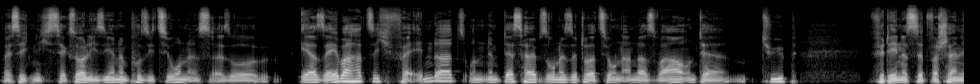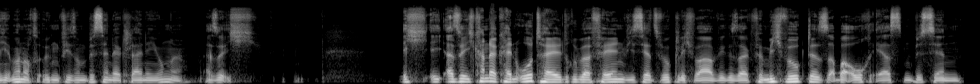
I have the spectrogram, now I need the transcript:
weiß ich nicht, sexualisierenden Position ist. Also er selber hat sich verändert und nimmt deshalb so eine Situation anders wahr und der Typ, für den ist das wahrscheinlich immer noch irgendwie so ein bisschen der kleine Junge. Also ich, ich, also ich kann da kein Urteil drüber fällen, wie es jetzt wirklich war. Wie gesagt, für mich wirkte es aber auch erst ein bisschen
